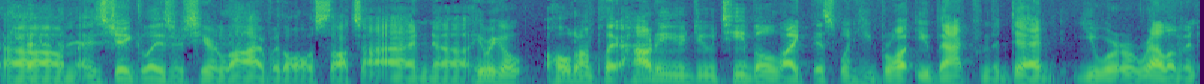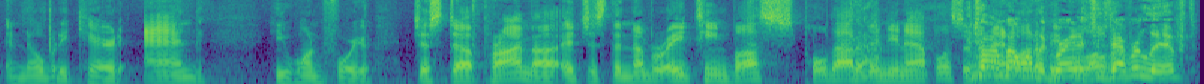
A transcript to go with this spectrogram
Um, as Jay Glazer's here live with all his thoughts. And uh, here we go. Hold on, play. How do you do Tebow like this when he brought you back from the dead? You were irrelevant and nobody cared, and he won for you. Just uh, Prime. Uh, it's just the number 18 bus pulled out of Indianapolis. You're talking about one of the greatest who's ever lived.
